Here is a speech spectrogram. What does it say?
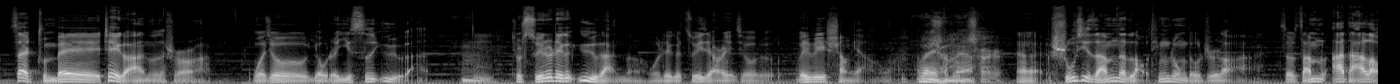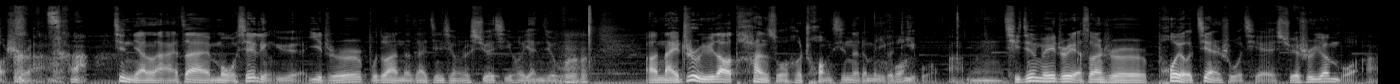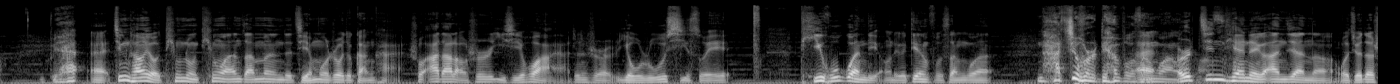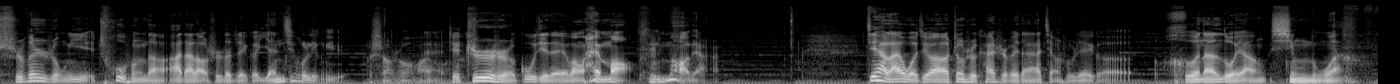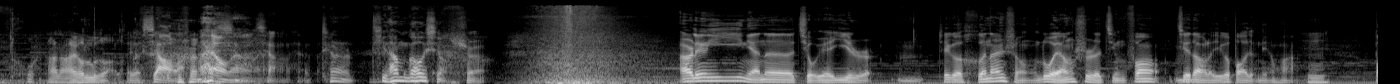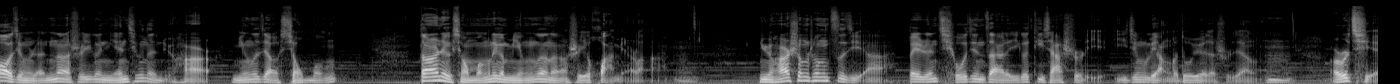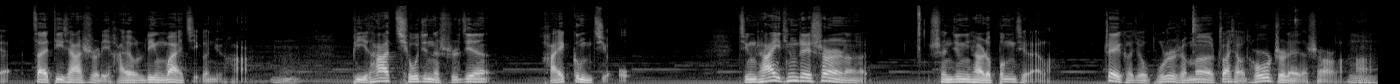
在准备这个案子的时候啊，我就有着一丝预感，嗯，就随着这个预感呢，我这个嘴角也就微微上扬了。为什么呀？呃，熟悉咱们的老听众都知道啊，就是咱们阿达老师啊，近年来在某些领域一直不断的在进行着学习和研究，啊，乃至于到探索和创新的这么一个地步啊。嗯，迄今为止也算是颇有建树且学识渊博啊。别，哎，经常有听众听完咱们的节目之后就感慨说：“阿达老师一席话呀，真是有如洗髓，醍醐灌顶，这个颠覆三观。那就是颠覆哎三观了。而今天这个案件呢，我觉得十分容易触碰到阿达老师的这个研究领域。我少说话，哎，这知识估计得往外冒，冒点儿。接下来我就要正式开始为大家讲述这个河南洛阳性奴案。嚯，阿达又乐了。又，笑了，没有没有笑了，笑了。听着替他们高兴。是，二零一一年的九月一日，嗯，这个河南省洛阳市的警方接到了一个报警电话，嗯，报警人呢是一个年轻的女孩，名字叫小萌。当然，这个小萌这个名字呢是一个化名了啊。嗯，女孩声称自己啊被人囚禁在了一个地下室里，已经两个多月的时间了，嗯而且在地下室里还有另外几个女孩，嗯，比她囚禁的时间还更久。警察一听这事儿呢，神经一下就绷起来了。这可就不是什么抓小偷之类的事儿了啊！嗯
